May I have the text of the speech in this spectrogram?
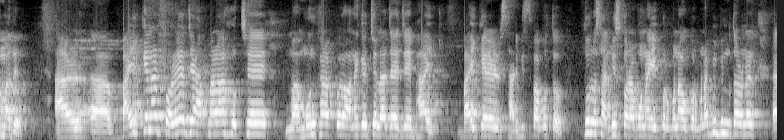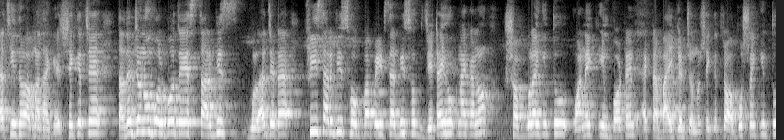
আমাদের। আর বাইক কেনার পরে যে আপনারা হচ্ছে মন খারাপ করে অনেকে চলে যায় যে, ভাই বাইকের সার্ভিস পাবো তো? দূরও সার্ভিস করাবো না, এ করব না, ও করব না, বিভিন্ন ধরনের চিন্তা ভাবনা থাকে। সেক্ষেত্রে তাদের জন্য বলব যে সার্ভিসগুলা যেটা ফ্রি সার্ভিস হোক বা পেইড সার্ভিস হোক, যেটাই হোক না কেন, সবগুলাই কিন্তু অনেক ইম্পর্টেন্ট একটা বাইকের জন্য। সেক্ষেত্রে অবশ্যই কিন্তু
